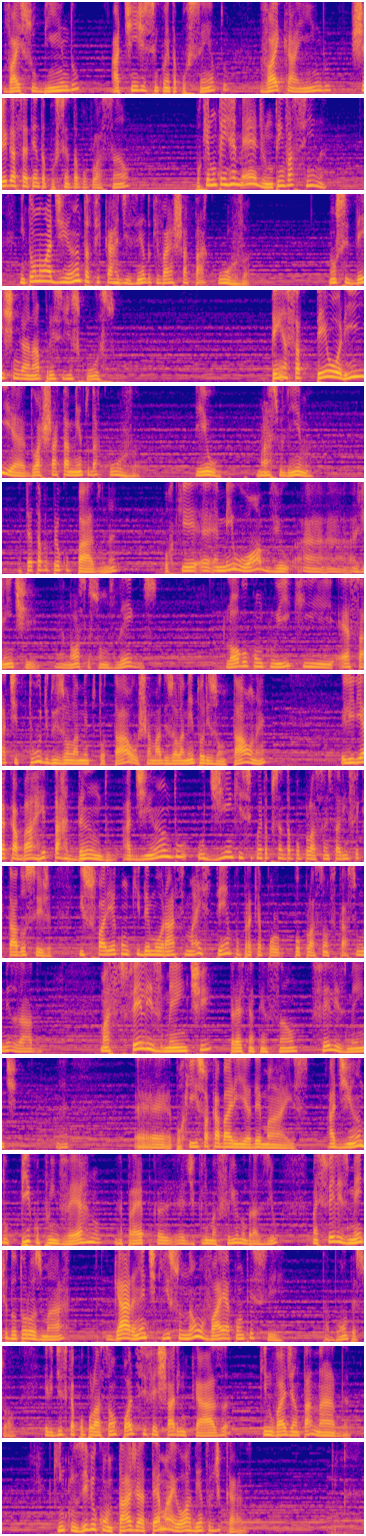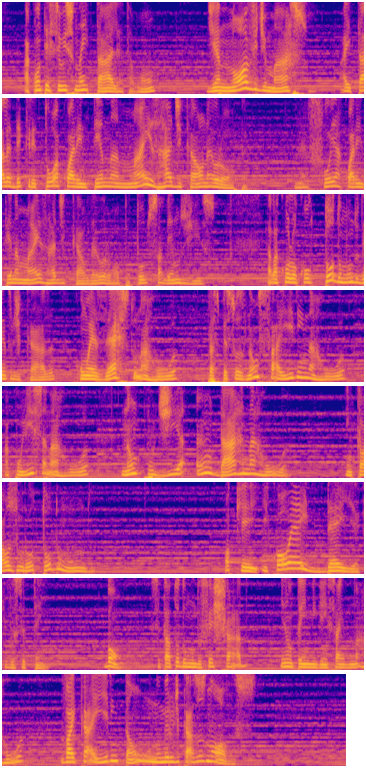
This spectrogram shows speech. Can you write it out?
vai subindo, atinge 50%, vai caindo, chega a 70% da população, porque não tem remédio, não tem vacina. Então não adianta ficar dizendo que vai achatar a curva. Não se deixe enganar por esse discurso. Tem essa teoria do achatamento da curva. Eu, Márcio Lima, até estava preocupado, né? Porque é, é meio óbvio a, a, a gente, né, nós que somos leigos, logo concluir que essa atitude do isolamento total, o chamado isolamento horizontal, né? ele iria acabar retardando, adiando o dia em que 50% da população estaria infectada, ou seja, isso faria com que demorasse mais tempo para que a população ficasse imunizada. Mas felizmente, prestem atenção, felizmente, né, é, porque isso acabaria demais adiando o pico para o inverno, né, para a época de clima frio no Brasil, mas felizmente o Dr. Osmar garante que isso não vai acontecer. Tá bom, pessoal? Ele diz que a população pode se fechar em casa, que não vai adiantar nada. Que inclusive o contágio é até maior dentro de casa. Aconteceu isso na Itália, tá bom? Dia 9 de março, a Itália decretou a quarentena mais radical na Europa. Né? Foi a quarentena mais radical da Europa, todos sabemos disso. Ela colocou todo mundo dentro de casa, com o exército na rua, para as pessoas não saírem na rua, a polícia na rua não podia andar na rua. Enclausurou todo mundo. Ok, e qual é a ideia que você tem? Bom, se está todo mundo fechado e não tem ninguém saindo na rua, vai cair então o número de casos novos.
